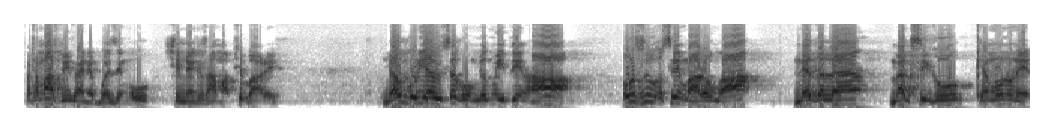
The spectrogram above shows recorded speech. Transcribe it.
ပထမစပင်းဖိုင်နယ်ပွဲစဉ်ကိုရှင်မြန်ကစားမှာဖြစ်ပါတယ်။မြောက်ကိုရီးယားရဲ့စက်ကုံမျိုးသမီးအသင်းဟာ အုပ်စုအဆင့်မှာတော့ကနယ်သာလန်၊မက္ကဆီကို၊ကင်မရွန်တို့နဲ့တ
